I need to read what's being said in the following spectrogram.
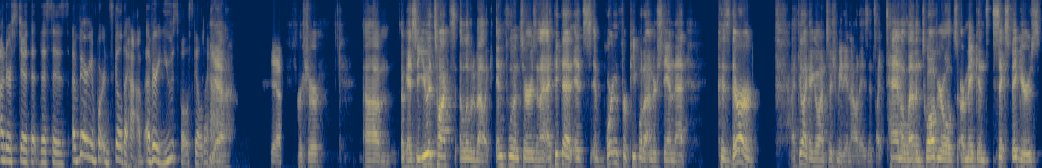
understood that this is a very important skill to have, a very useful skill to have. Yeah. Yeah. For sure. Um, okay, so you had talked a little bit about like influencers, and I, I think that it's important for people to understand that because there are, I feel like I go on social media nowadays, it's like 10, 11, 12 year olds are making six figures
